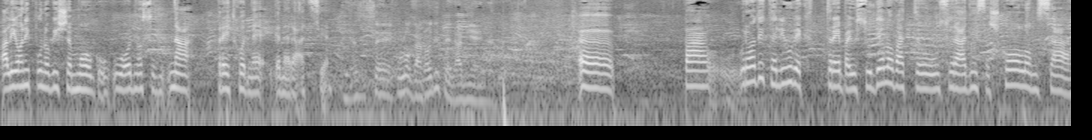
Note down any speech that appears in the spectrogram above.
ali oni puno više mogu u odnosu na prethodne generacije. Je se uloga roditelja mijenja? E, pa roditelji uvijek trebaju sudjelovati u suradnji sa školom, sa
